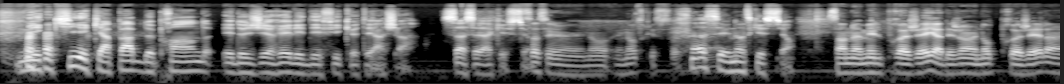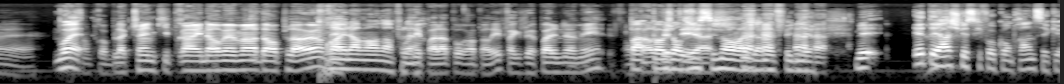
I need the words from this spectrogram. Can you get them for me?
mais qui est capable de prendre et de gérer les défis que ETH a? Ça, c'est la question. Ça, c'est une, au- une autre histoire. Ça, c'est une autre question. Sans nommer le projet, il y a déjà un autre projet, là. euh, Ouais, blockchain qui prend énormément d'ampleur. prend énormément On d'ampleur. n'est pas là pour en parler, fait que je vais pas le nommer. On Pas, pas aujourd'hui, TH. sinon on va jamais finir. Mais ETH, qu'est-ce qu'il faut comprendre, c'est que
